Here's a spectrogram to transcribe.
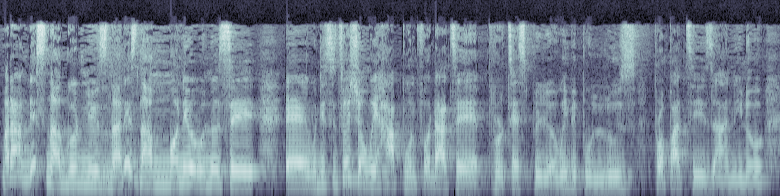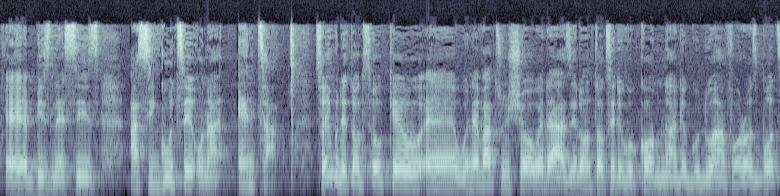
madam, this is not good news now. This is not money we know say uh, with the situation we happen for that uh, protest period where people lose properties and you know uh, businesses. As a good say, on enter. So people they talk say, okay, uh, we're never too sure whether as they don't talk say they go come now, they go do one for us. But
